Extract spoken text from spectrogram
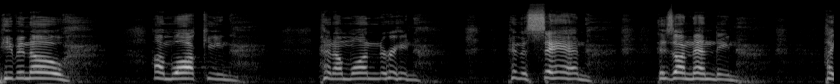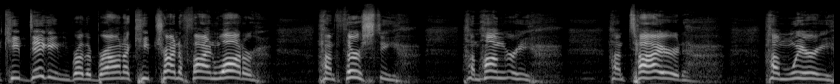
Even though I'm walking and I'm wandering, and the sand is unending. I keep digging, Brother Brown. I keep trying to find water. I'm thirsty. I'm hungry. I'm tired. I'm weary.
